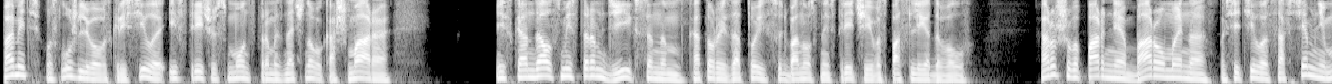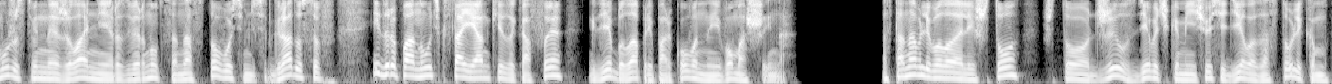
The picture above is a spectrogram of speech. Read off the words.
Память услужливо воскресила и встречу с монстром из ночного кошмара, и скандал с мистером Диксоном, который за той судьбоносной встречей воспоследовал. Хорошего парня Барроумена посетило совсем немужественное желание развернуться на 180 градусов и драпануть к стоянке за кафе, где была припаркована его машина. Останавливало лишь то, что Джилл с девочками еще сидела за столиком,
